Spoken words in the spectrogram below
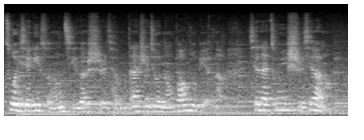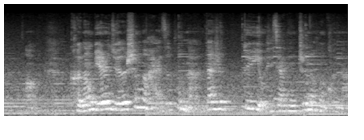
做一些力所能及的事情，但是就能帮助别人的，现在终于实现了。啊，可能别人觉得生个孩子不难，但是对于有些家庭真的很困难，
